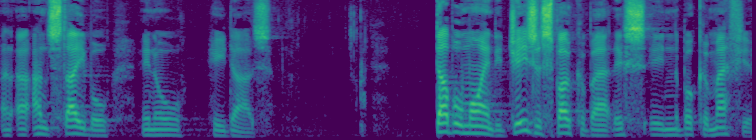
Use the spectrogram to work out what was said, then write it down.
uh, unstable in all he does double minded. Jesus spoke about this in the book of Matthew.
